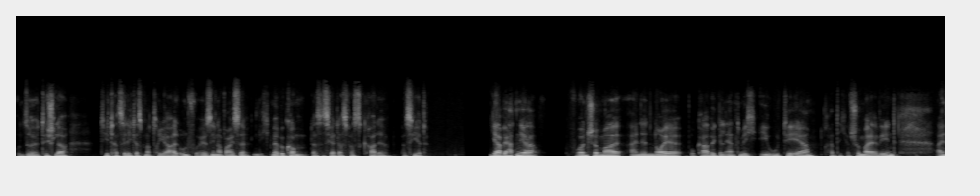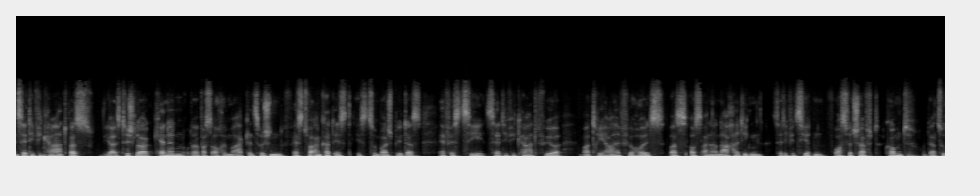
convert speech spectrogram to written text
unsere Tischler, die tatsächlich das Material unvorhersehenerweise nicht mehr bekommen. Das ist ja das, was gerade passiert. Ja, wir hatten ja vorhin schon mal eine neue Vokabel gelernt, nämlich EUTR, hatte ich ja schon mal erwähnt. Ein Zertifikat, was wir als Tischler kennen oder was auch im Markt inzwischen fest verankert ist, ist zum Beispiel das FSC-Zertifikat für Material, für Holz, was aus einer nachhaltigen zertifizierten Forstwirtschaft kommt. Und dazu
